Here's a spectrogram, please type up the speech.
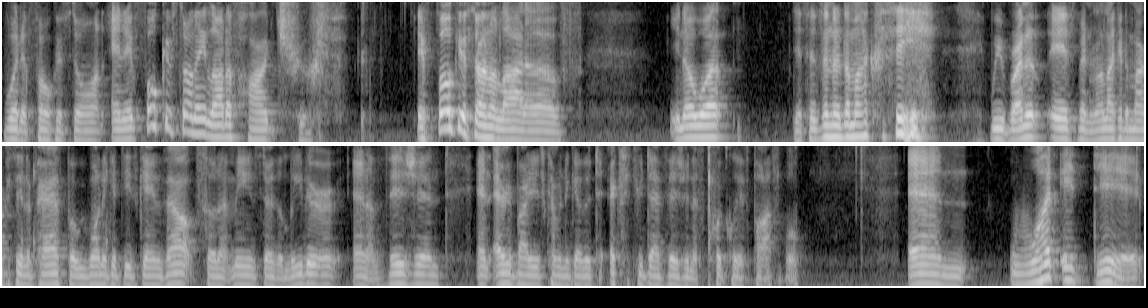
what it focused on, and it focused on a lot of hard truth. It focused on a lot of, you know what, this isn't a democracy. we run it. It's been run like a democracy in the past, but we want to get these games out. So that means there's a leader and a vision, and everybody is coming together to execute that vision as quickly as possible. And what it did,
